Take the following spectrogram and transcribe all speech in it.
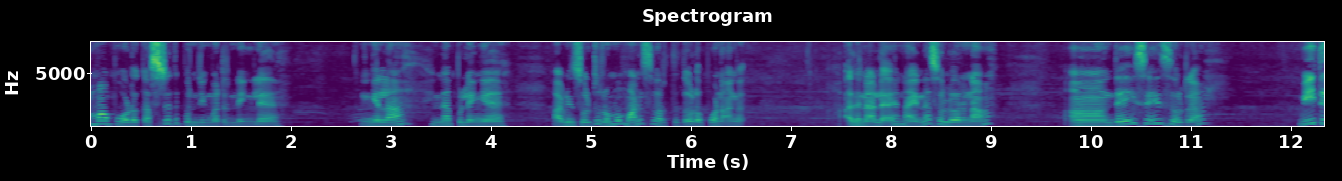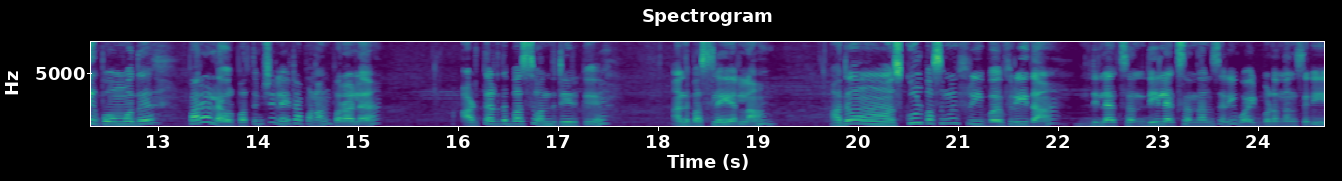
அம்மா அப்பாவோட கஷ்டத்தை புரிஞ்சிக்க மாட்டேன்றீங்களே. நீங்கள்லாம் என்ன பிள்ளைங்க? அப்படின்னு சொல்லிட்டு ரொம்ப மனசு வருத்தத்தோடு போனாங்க. அதனால் நான் என்ன சொல்ல வரேன்னா தயவுசெய்து சொல்கிறேன் வீட்டுக்கு போகும்போது பரவாயில்ல ஒரு பத்து நிமிஷம் லேட்டாக போனாலும் பரவாயில்ல. அடுத்தடுத்த பஸ் வந்துகிட்டே இருக்குது அந்த பஸ்ஸில் ஏறலாம். அதுவும் ஸ்கூல் பசங்களும் ஃப்ரீ ஃப்ரீ தான். டிலாக்ஸ் டீலாக்ஸாக இருந்தாலும் சரி ஒயிட் போர்டாக இருந்தாலும் சரி.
